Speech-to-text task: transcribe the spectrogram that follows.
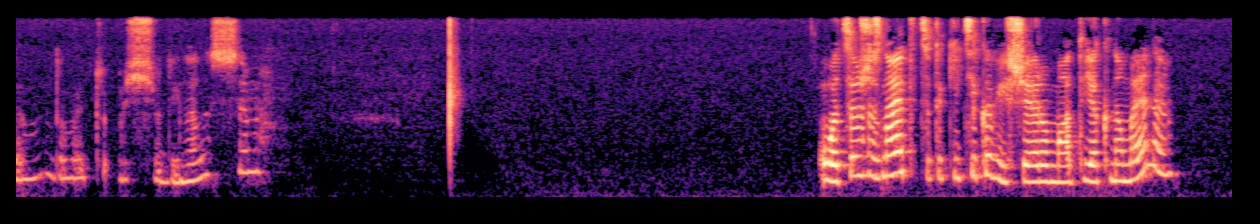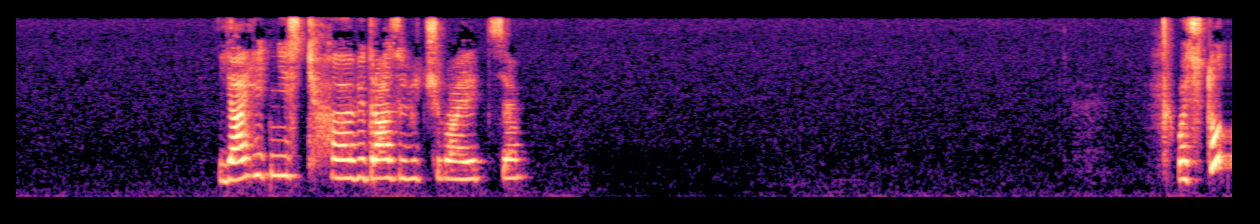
Так, давайте ось сюди нанесемо. О, це вже, знаєте, це такий цікавіший аромат, як на мене. Ягідність е, відразу відчувається. Ось тут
